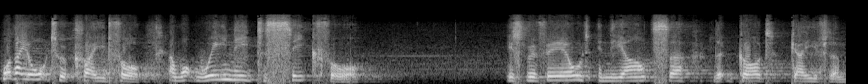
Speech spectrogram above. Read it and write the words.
What they ought to have prayed for and what we need to seek for is revealed in the answer that God gave them.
